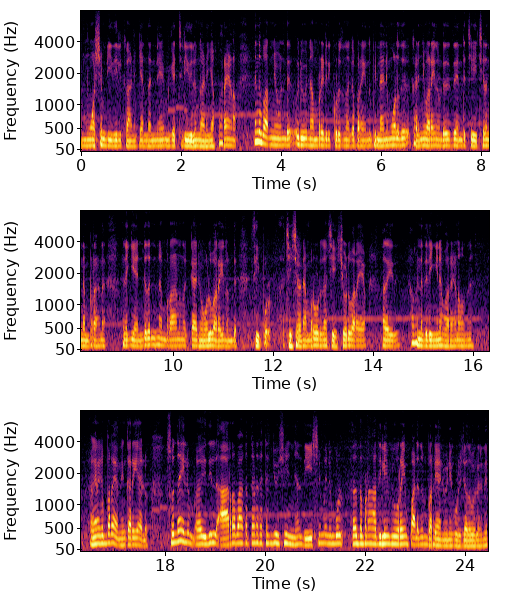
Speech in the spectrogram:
മോശം രീതിയിൽ കാണിക്കാൻ തന്നെ മികച്ച രീതിയിലും കാണിക്കാൻ പറയണം എന്ന് പറഞ്ഞുകൊണ്ട് ഒരു നമ്പർ എഴുതി കൊടുത്തെന്നൊക്കെ പറയുന്നു. പിന്നെ അനുമോൾ അത് കഴിഞ്ഞ് പറയുന്നുണ്ട് ഇത് എന്റെ ചേച്ചിയുടെ നമ്പറാണ് അല്ലെങ്കിൽ എന്റെ തന്നെ നമ്പറാണെന്നൊക്കെ അനുമോൾ പറയുന്നുണ്ട്. സീപ്പോൾ ചേച്ചിയുടെ നമ്പർ കൊടുക്കാൻ ചേച്ചിയോട് പറയാം. അതായത് അവനതിൽ ഇങ്ങനെ പറയണമെന്ന് അങ്ങനെയൊക്കെ പറയാം നിങ്ങൾക്കറിയാമല്ലോ സോ എന്തായാലും ഇതിൽ ആരുടെ ഭാഗത്താണ് തെറ്റെന്ന് ചോദിച്ചു കഴിഞ്ഞാൽ ദേഷ്യം വരുമ്പോൾ നമ്മുടെ ആദിലെയും നൂറയും പലതും പറയാം അനുവിനെ കുറിച്ച്. അതുപോലെ തന്നെ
